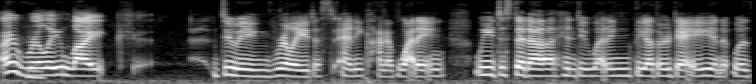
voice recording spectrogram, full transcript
I really like doing really just any kind of wedding. We just did a Hindu wedding the other day, and it was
